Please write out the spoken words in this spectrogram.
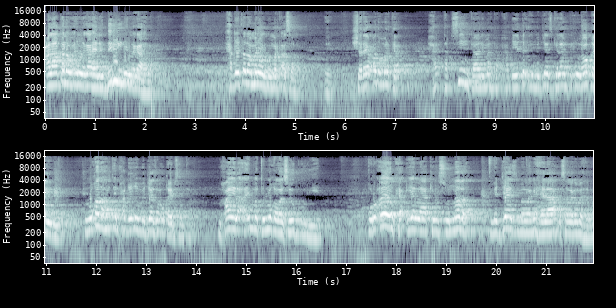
Calaaqana waa in lagaa helo deliilna in lagaa helo. Xaqiiqadaa mar walba marka asala shareecadu marka taqsiimkaani marka xaqiiqo iyo majaaz kalaamka in loo qaybiyo luqada horta in xaqiiqo majaaz waa u qaybsantaa maxaa yeele a'immatu luqa waa soo guuriyeen. Qur'aanka iyo laakiin sunnada majaaz ma laga helaa mase lagama helo.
